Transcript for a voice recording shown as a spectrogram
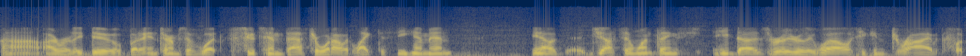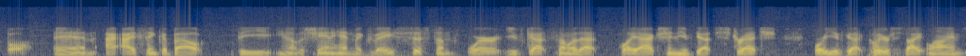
Uh, I really do. But in terms of what suits him best or what I would like to see him in, you know, Justin, one thing he does really, really well is he can drive the football. And I, I think about the, you know, the Shanahan McVay system where you've got some of that play action, you've got stretch, where you've got clear sight lines,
